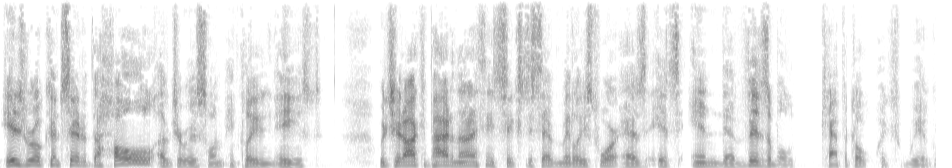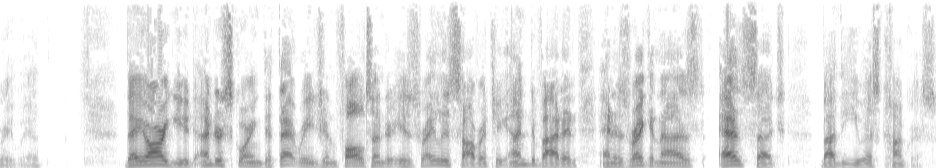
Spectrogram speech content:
Israel considered the whole of Jerusalem, including the East, which it occupied in the 1967 Middle East War, as its indivisible capital, which we agree with. They argued, underscoring that that region falls under Israeli sovereignty undivided and is recognized as such by the U.S. Congress.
